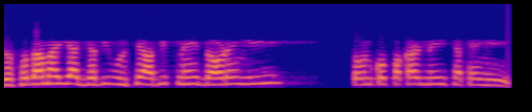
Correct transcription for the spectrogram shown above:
जो सोदा मैया यदि उनसे अधिक नहीं दौड़ेंगी तो उनको पकड़ नहीं सकेंगी।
